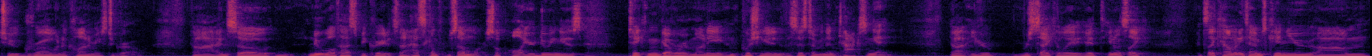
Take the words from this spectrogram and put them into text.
to grow and economies to grow. Uh, and so new wealth has to be created. So that has to come from somewhere. So if all you're doing is taking government money and pushing it into the system and then taxing it, uh, you're recycling it. You know, it's like it's like how many times can you um,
